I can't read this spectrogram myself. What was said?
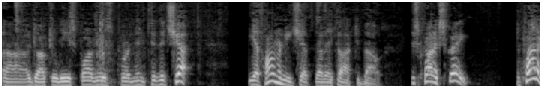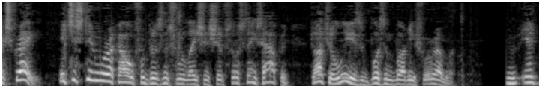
uh, Dr. Lee's partners pertinent to the chip, the F Harmony chip that I talked about. This product's great. The product's great. It just didn't work out for business relationships. Those things happen. Dr. Lee is a bosom buddy forever. It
